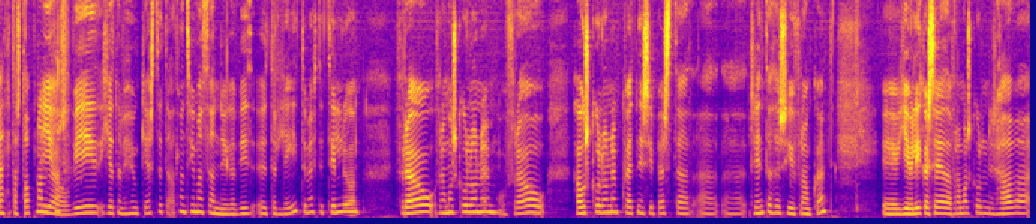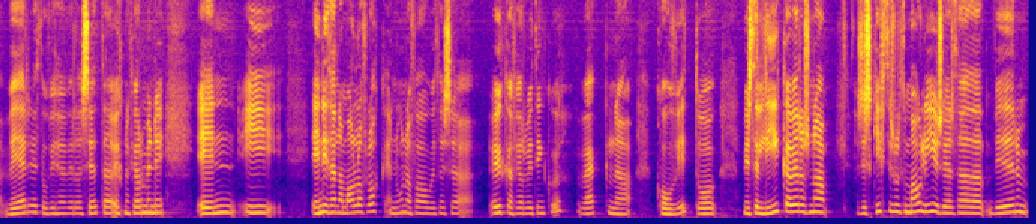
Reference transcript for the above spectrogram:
mentastofnarnar? Já, við, hérna, við höfum gert þetta allan tíma þannig að við auðvitað leitum eftir tillögum frá framhaldsskólanum og frá háskólanum hvernig sé best að, að, að rinda þessu í framkvæmt. Ég vil líka segja að framhaldsskólanir hafa verið og við höfum verið að setja aukna fjármunni inn í inn í þennan málaflokk en núna fáum við þessa auka fjárvitingu vegna COVID og mér finnst það líka að vera svona þessi skiptir svolítið máli í þessu er það að við erum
